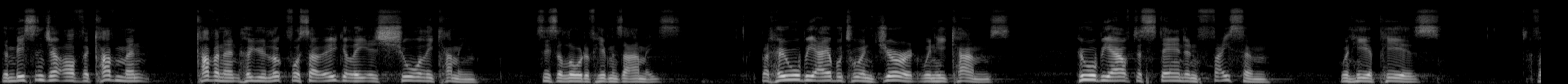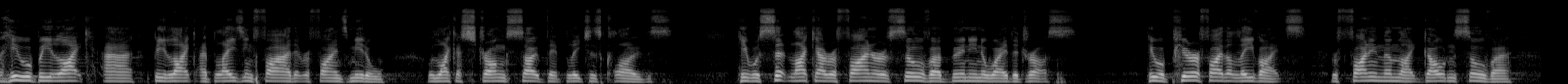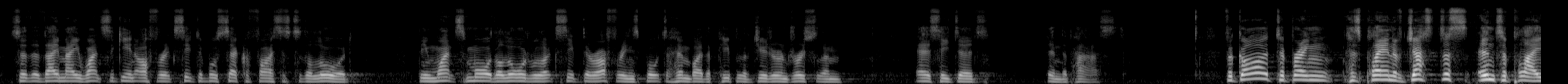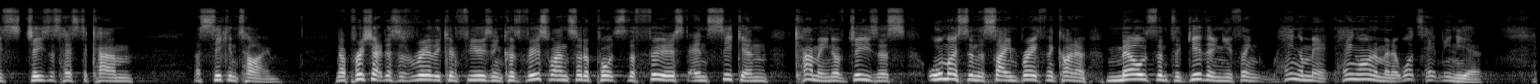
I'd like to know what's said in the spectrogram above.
The messenger of the covenant, covenant who you look for so eagerly is surely coming, says the Lord of heaven's armies. But who will be able to endure it when he comes? Who will be able to stand and face him when he appears? For he will be like, uh, be like a blazing fire that refines metal, or like a strong soap that bleaches clothes. He will sit like a refiner of silver, burning away the dross. He will purify the Levites, refining them like gold and silver, so that they may once again offer acceptable sacrifices to the Lord. Then once more the Lord will accept their offerings brought to him by the people of Judah and Jerusalem, as he did in the past. For God to bring his plan of justice into place, Jesus has to come a second time. Now, I appreciate this is really confusing because verse 1 sort of puts the first and second coming of Jesus almost in the same breath and kind of melds them together. And you think, hang a minute, hang on a minute, what's happening here?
